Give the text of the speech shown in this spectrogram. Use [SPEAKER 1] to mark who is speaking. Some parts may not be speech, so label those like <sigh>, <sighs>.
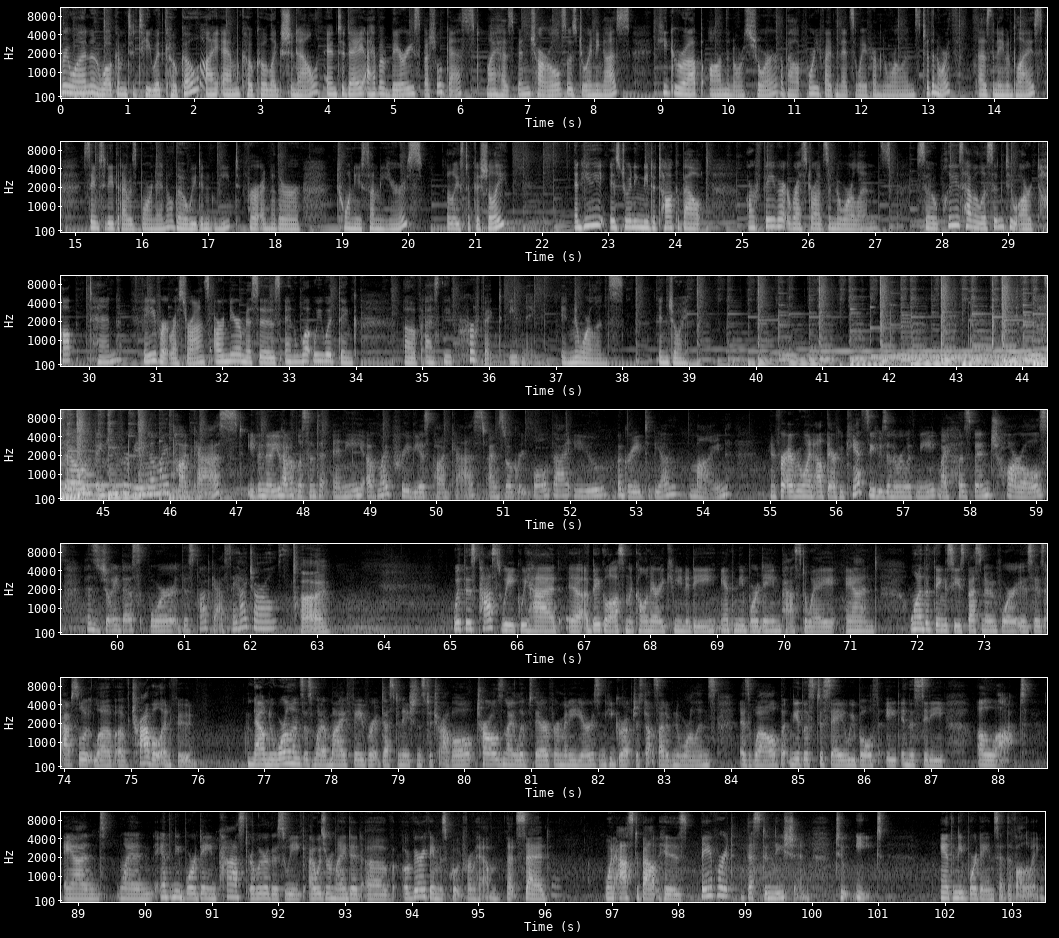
[SPEAKER 1] everyone, and welcome to Tea with Coco. I am Coco like Chanel, and today I have a very special guest. My husband, Charles, is joining us. He grew up on the North Shore, about 45 minutes away from New Orleans to the north, as the name implies. Same city that I was born in, although we didn't meet for another 20 some years, at least officially. And he is joining me to talk about our favorite restaurants in New Orleans. So please have a listen to our top 10 favorite restaurants, our near misses, and what we would think of as the perfect evening in New Orleans. Enjoy. So, thank you for being on my podcast. Even though you haven't listened to any of my previous podcasts, I'm still grateful that you agreed to be on mine. And for everyone out there who can't see who's in the room with me, my husband, Charles, has joined us for this podcast. Say hi, Charles.
[SPEAKER 2] Hi.
[SPEAKER 1] With this past week, we had a big loss in the culinary community. Anthony Bourdain passed away, and one of the things he's best known for is his absolute love of travel and food. Now, New Orleans is one of my favorite destinations to travel. Charles and I lived there for many years, and he grew up just outside of New Orleans as well. But needless to say, we both ate in the city a lot. And when Anthony Bourdain passed earlier this week, I was reminded of a very famous quote from him that said, when asked about his favorite destination to eat, Anthony Bourdain said the following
